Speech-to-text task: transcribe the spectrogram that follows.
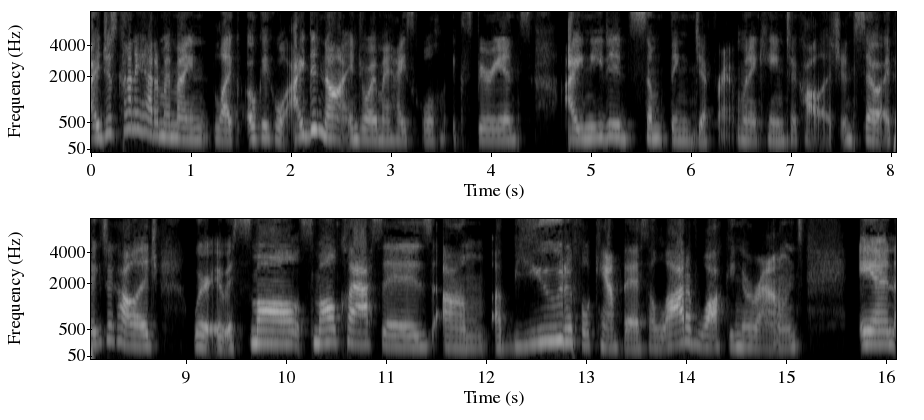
I just kind of had in my mind, like, okay, cool. I did not enjoy my high school experience. I needed something different when it came to college. And so I picked a college where it was small, small classes, um, a beautiful campus, a lot of walking around. And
